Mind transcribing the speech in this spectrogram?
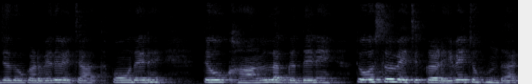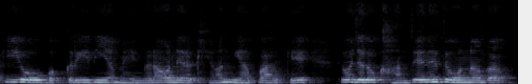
ਜਦੋਂ ਗੜਵੇ ਦੇ ਵਿੱਚ ਹੱਥ ਪਾਉਂਦੇ ਨੇ ਤੇ ਉਹ ਖਾਣ ਲੱਗਦੇ ਨੇ। ਤੇ ਉਸ ਵਿੱਚ ਘੜੇ ਵਿੱਚ ਹੁੰਦਾ ਕਿ ਉਹ ਬੱਕਰੀ ਦੀਆਂ ਮੇਂਗਣਾ ਉਹਨੇ ਰੱਖੀਆਂ ਹੁੰਦੀਆਂ ਭਰ ਕੇ ਤੇ ਉਹ ਜਦੋਂ ਖਾਂਦੇ ਨੇ ਤੇ ਉਹਨਾਂ ਦਾ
